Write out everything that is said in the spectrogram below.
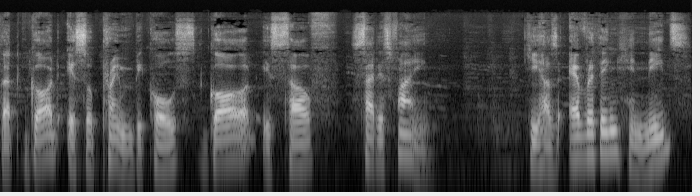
that God is supreme because God is self satisfying. He has everything He needs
